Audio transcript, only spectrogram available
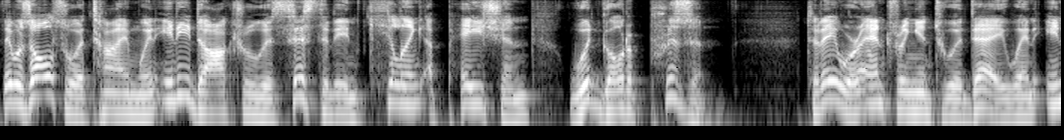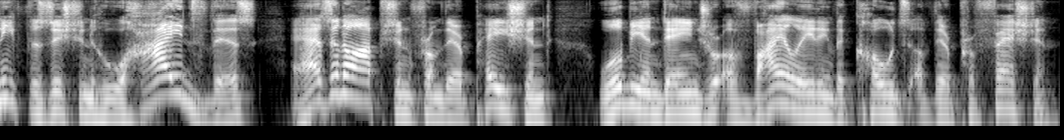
There was also a time when any doctor who assisted in killing a patient would go to prison. Today, we're entering into a day when any physician who hides this as an option from their patient will be in danger of violating the codes of their profession.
